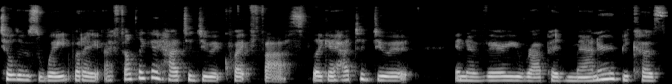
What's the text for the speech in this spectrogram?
to lose weight, but I, I felt like I had to do it quite fast. Like I had to do it in a very rapid manner because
